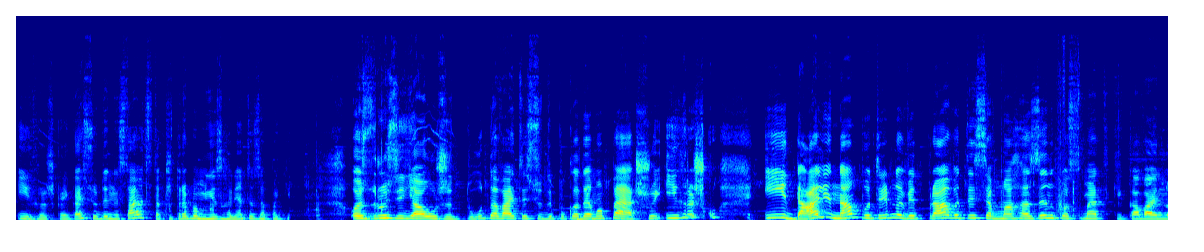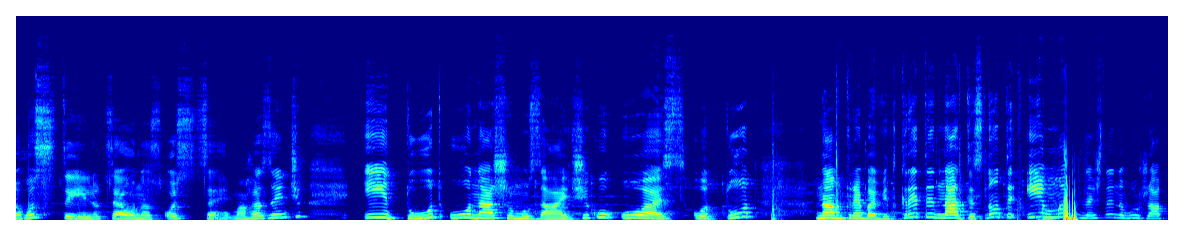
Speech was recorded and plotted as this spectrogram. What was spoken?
іграшка, яка сюди не ставиться, так що треба мені зганяти за пакет. Ось, друзі, я вже тут. Давайте сюди покладемо першу іграшку. І далі нам потрібно відправитися в магазин косметики кавайного стилю. Це у нас ось цей магазинчик. І тут у нашому зайчику, ось отут, нам треба відкрити, натиснути, і ми знайшли нову жабку.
